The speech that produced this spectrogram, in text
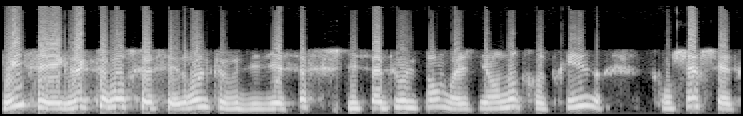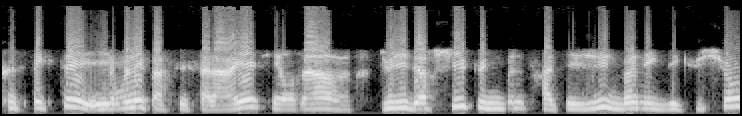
Oui, c'est exactement ce que c'est drôle que vous disiez ça. Je dis ça tout le temps. Moi, je dis en entreprise, qu'on cherche, c'est être respecté et on l'est par ses salariés. Si on a euh, du leadership, une bonne stratégie, une bonne exécution,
